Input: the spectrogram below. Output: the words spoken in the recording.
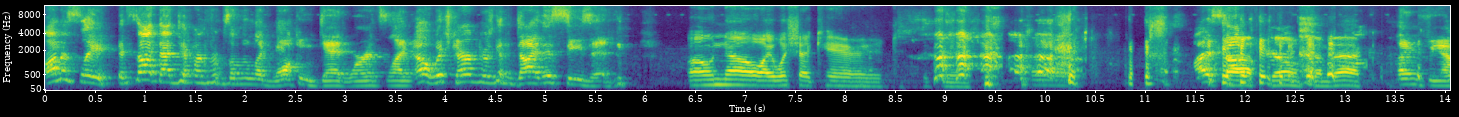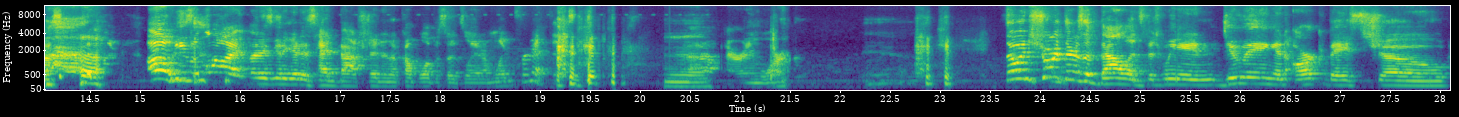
Honestly, it's not that different from something like Walking Dead, where it's like, oh, which character is gonna die this season? Oh no, I wish I cared. I saw stop! Don't come back. Lane Fiasco. oh, he's alive, but he's gonna get his head bashed in in a couple episodes later. I'm like, forget this. I Yeah. don't care anymore. So in short, there's a balance between doing an arc-based show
